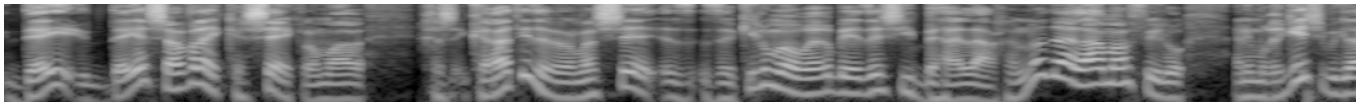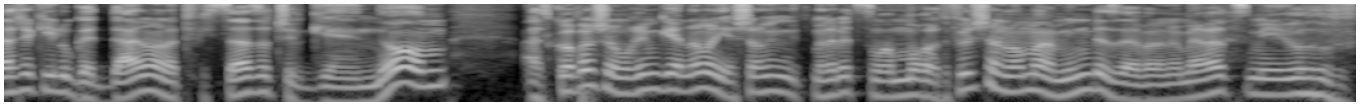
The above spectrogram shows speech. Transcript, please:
די, די ישב עליי קשה, כלומר, חש... קראתי את זה וממש, זה, זה כאילו מעורר בי איזושהי בהלה, אני לא יודע למה אפילו. אני מרגיש שבגלל שכאילו גדלנו על התפיסה הזאת של גיהנום, אז כל פעם שאומרים גיהנום אני ישר מתמלא בצמרמורת, אפילו שאני לא מאמין בזה, אבל אני אומר לעצמי, "אוף,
